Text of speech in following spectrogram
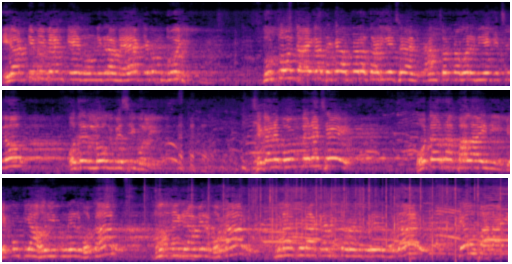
এআরটিবি ব্যাংকে নন্দীগ্রাম এক এবং দুই। দুটো জায়গা থেকে আপনারা দাঁড়িয়েছেন কাঞ্চননগরে নিয়ে গেছিল ওদের লোক বেশি বলে। সেখানে বোম মেরেছে। ভোটাররা পালায়নি। ভেকুটিয়া হরিপুরের ভোটার নন্দীগ্রামের ভোটার সোনাচূড়া কালীচরণপুরের ভোটার কেউ পালায়নি।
